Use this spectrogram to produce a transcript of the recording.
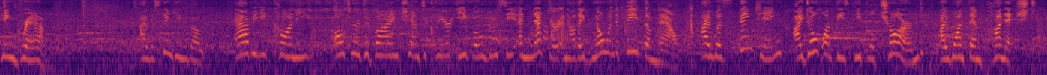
King Graham. I was thinking about Abby, Connie, Alter, Divine, Chanticleer, Evo, Lucy, and Nectar and how they've no one to feed them now. I was thinking I don't want these people charmed, I want them punished.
